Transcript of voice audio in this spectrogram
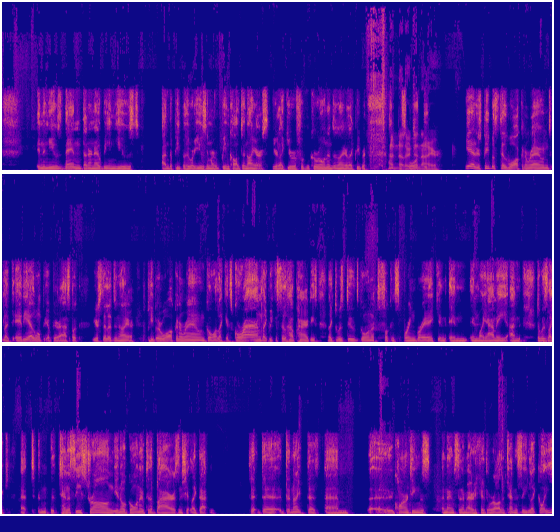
in the news then that are now being used. And the people who are using them are being called deniers. You're like, you're a fucking corona denier. Like people, Another denier. Yeah, there's people still walking around. Like the ADL won't be up your ass, but you're still a denier. People are walking around going like, it's grand. Like we can still have parties. Like there was dudes going at the fucking spring break in, in, in Miami and there was like, uh, t- Tennessee strong, you know, going out to the bars and shit like that. And the the, the night that um, uh, quarantine was announced in America, they were all in Tennessee, like going.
